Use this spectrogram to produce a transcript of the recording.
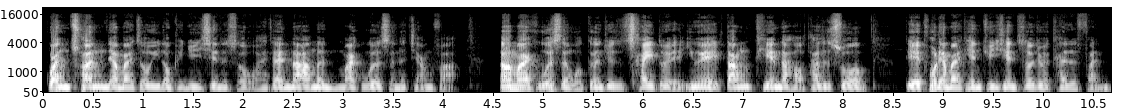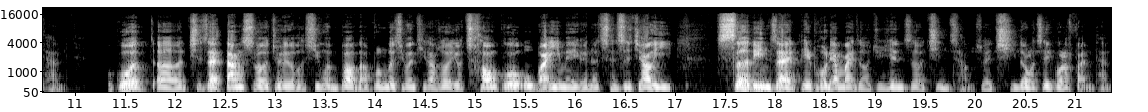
贯穿两百周移动平均线的时候，我还在纳闷 Mike Wilson 的讲法。那 Mike Wilson 我个人觉得是猜对，因为当天呢哈，他是说跌破两百天均线之后就会开始反弹。不过呃，其实在当时候就有新闻报道布隆德新闻提到说有超过五百亿美元的城市交易。设定在跌破两百周均线之后进场，所以启动了这一波的反弹。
